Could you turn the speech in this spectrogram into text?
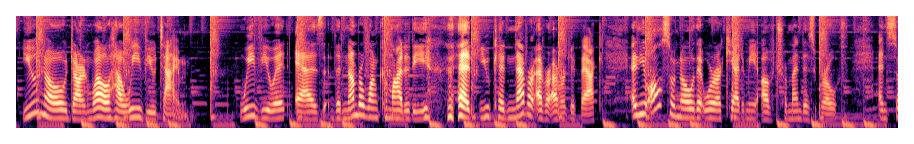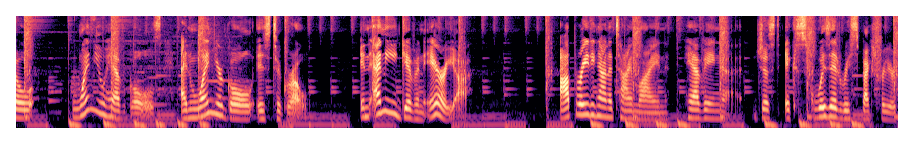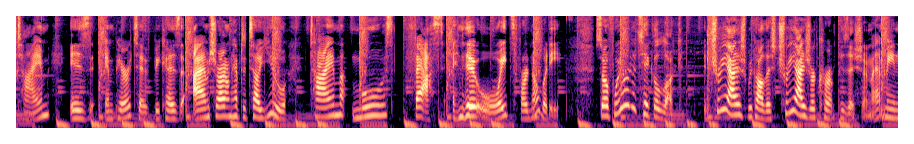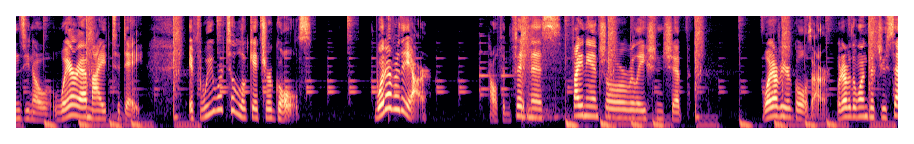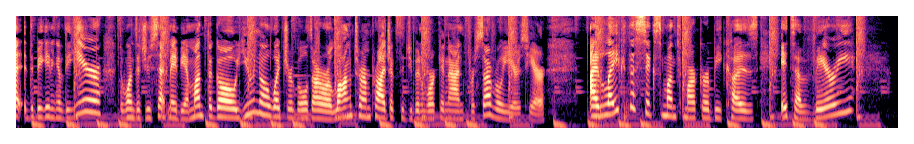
you know darn well how we view time. We view it as the number one commodity that you can never, ever, ever get back and you also know that we're academy of tremendous growth. And so when you have goals and when your goal is to grow in any given area, operating on a timeline, having just exquisite respect for your time is imperative because I'm sure I don't have to tell you, time moves fast and it waits for nobody. So if we were to take a look triage, we call this triage your current position. That means, you know, where am I today? If we were to look at your goals, whatever they are health and fitness, financial, relationship, whatever your goals are, whatever the ones that you set at the beginning of the year, the ones that you set maybe a month ago, you know what your goals are, or long term projects that you've been working on for several years here. I like the six month marker because it's a very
